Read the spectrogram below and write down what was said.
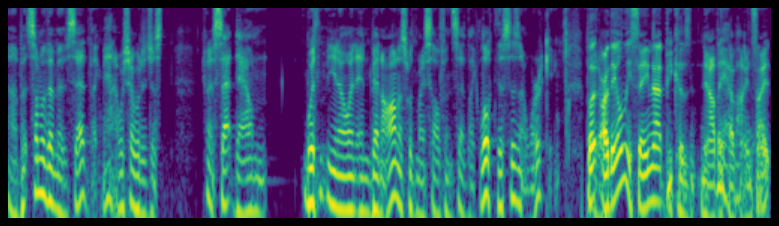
Uh, but some of them have said, like, man, I wish I would have just kind of sat down with, you know, and, and been honest with myself and said, like, look, this isn't working. But Yeah. are they only saying that because now they have hindsight?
